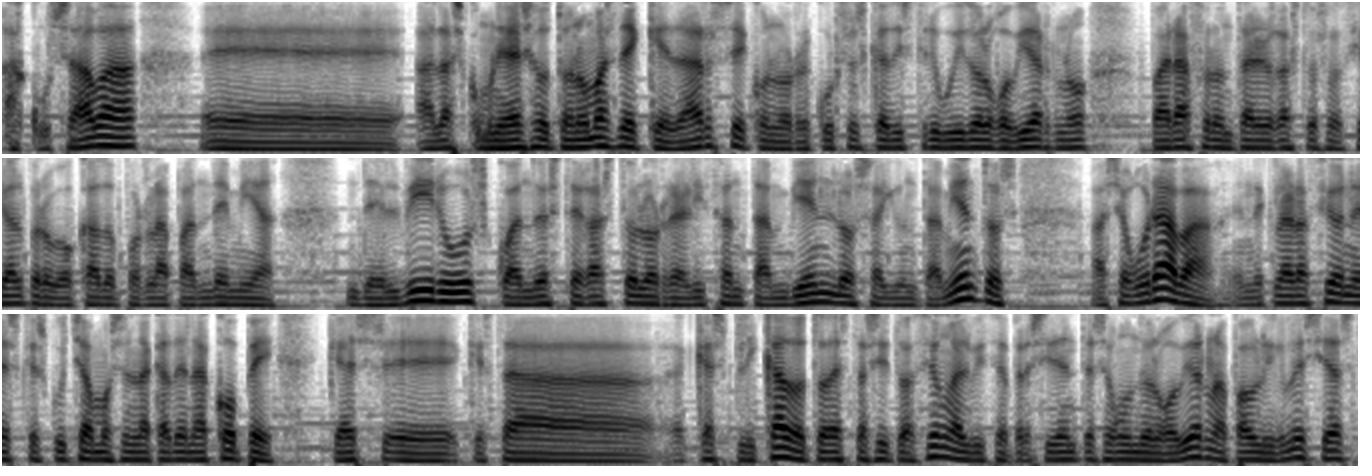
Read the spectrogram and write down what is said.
acusaba eh, a las comunidades autónomas de quedarse con los recursos que ha distribuido el gobierno para afrontar el gasto social provocado por la pandemia del virus, cuando este gasto lo realizan también los ayuntamientos. Aseguraba en declaraciones que escuchamos en la cadena COPE que, es, eh, que, está, que ha explicado toda esta situación al vicepresidente segundo del gobierno, a Pablo Iglesias,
